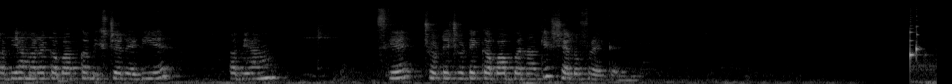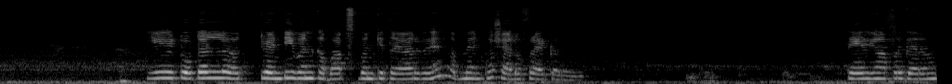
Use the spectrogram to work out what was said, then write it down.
अभी हमारा कबाब का मिक्सचर रेडी है। अभी हम इसके छोटे छोटे कबाब बना के शेलो फ्राई करेंगे। ये टोटल ट्वेंटी वन कबाब्स बन के तैयार हुए हैं। अब मैं इनको शेलो फ्राई करूँगी। तेल यहाँ पर गर्म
